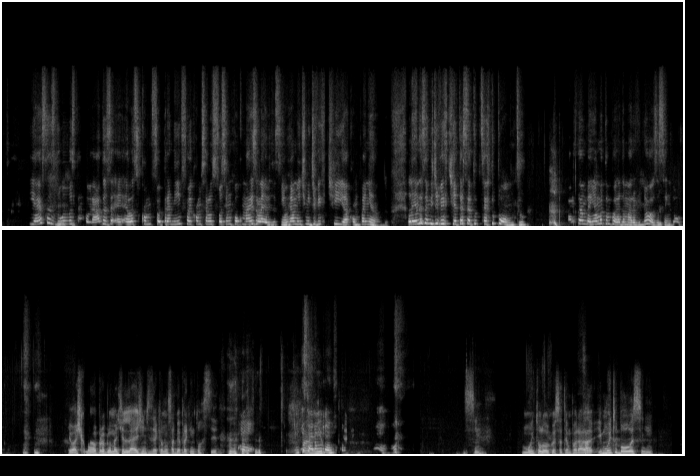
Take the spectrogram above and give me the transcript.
E essas duas temporadas, é, elas como foi para mim foi como se elas fossem um pouco mais leves, assim, eu realmente me divertia acompanhando. Lendas eu me divertia até certo, certo ponto. Mas também é uma temporada maravilhosa, sem dúvida. Eu acho que o maior problema de Legends é que eu não sabia para quem torcer. É. Isso era um grande problema. Sim. Muito louco essa temporada e muito boa, assim.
